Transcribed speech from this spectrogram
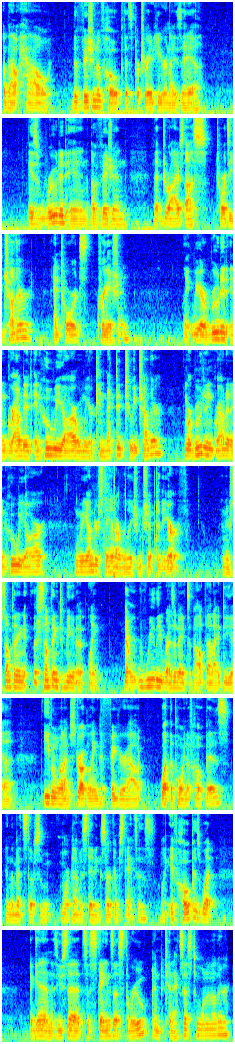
about how the vision of hope that's portrayed here in Isaiah is rooted in a vision that drives us towards each other and towards creation. Like we are rooted and grounded in who we are when we are connected to each other and we're rooted and grounded in who we are, when we understand our relationship to the earth. And there's something there's something to me that like that really resonates about that idea even when I'm struggling to figure out what the point of hope is in the midst of some more devastating circumstances. Like if hope is what again, as you said, sustains us through and connects us to one another,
